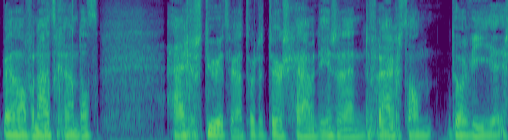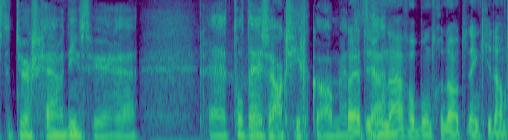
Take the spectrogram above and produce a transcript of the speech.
ben er al vanuit gegaan dat hij gestuurd werd door de Turkse geheime dienst. En de vraag is dan, door wie is de Turkse geheime dienst weer tot deze actie gekomen? En ja, het is een NAVO-bondgenoot, denk je dan?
